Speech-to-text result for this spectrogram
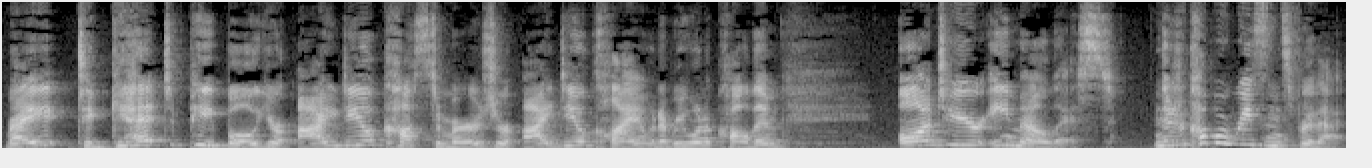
right? To get people, your ideal customers, your ideal client, whatever you want to call them, onto your email list. And there's a couple reasons for that.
